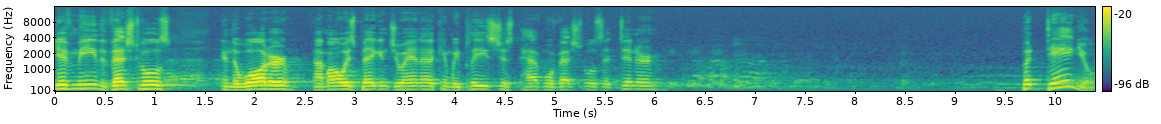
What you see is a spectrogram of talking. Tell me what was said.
give me the vegetables and the water. I'm always begging Joanna, can we please just have more vegetables at dinner? But Daniel,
